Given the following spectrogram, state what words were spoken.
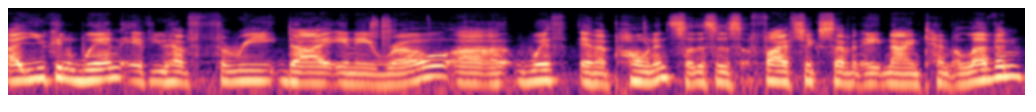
uh, you can win if you have three die in a row uh, with an opponent. So this is 5, 6, 7, 8, 9, 10, 11.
